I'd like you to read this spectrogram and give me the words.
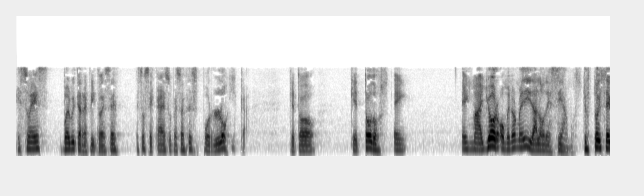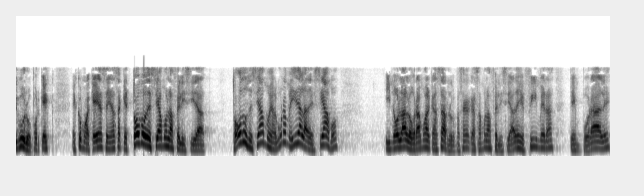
Eso es, vuelvo y te repito, ese eso se cae su peso, es por lógica que todo, que todos en, en mayor o menor medida lo deseamos. Yo estoy seguro, porque es, es como aquella enseñanza que todos deseamos la felicidad. Todos deseamos, en alguna medida la deseamos y no la logramos alcanzar. Lo que pasa es que alcanzamos las felicidades efímeras, temporales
